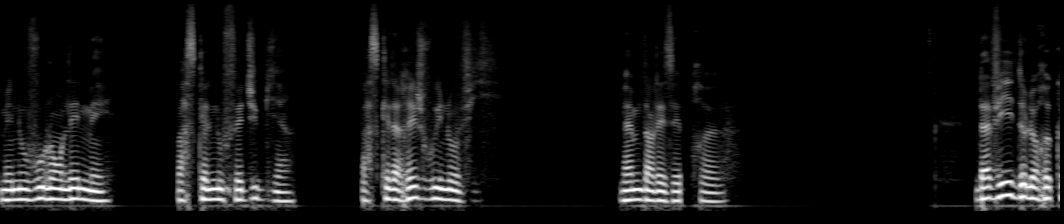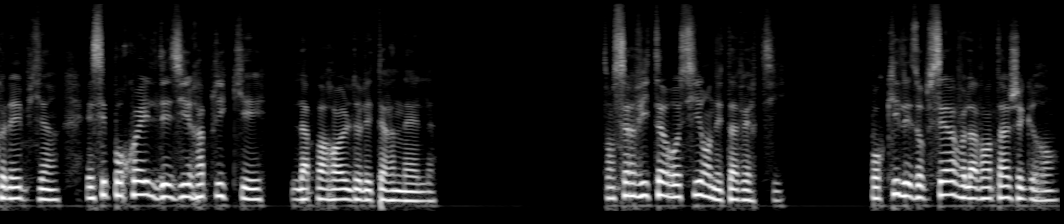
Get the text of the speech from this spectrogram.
mais nous voulons l'aimer parce qu'elle nous fait du bien, parce qu'elle réjouit nos vies, même dans les épreuves. David le reconnaît bien, et c'est pourquoi il désire appliquer la parole de l'Éternel. Son serviteur aussi en est averti. Pour qui les observe, l'avantage est grand.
